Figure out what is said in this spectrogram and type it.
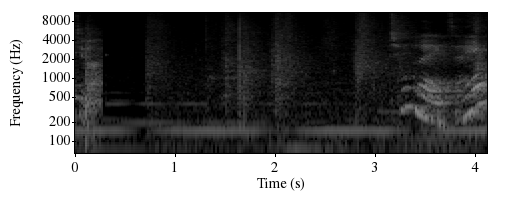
Hike it up. Two legs, eh?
